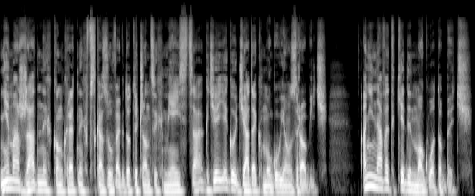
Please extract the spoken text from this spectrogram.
nie ma żadnych konkretnych wskazówek dotyczących miejsca, gdzie jego dziadek mógł ją zrobić, ani nawet kiedy mogło to być.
